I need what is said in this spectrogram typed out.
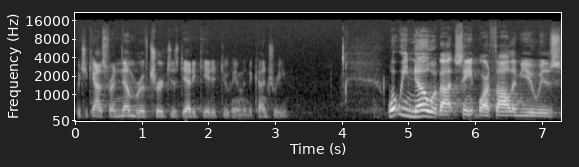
which accounts for a number of churches dedicated to him in the country. What we know about St. Bartholomew is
